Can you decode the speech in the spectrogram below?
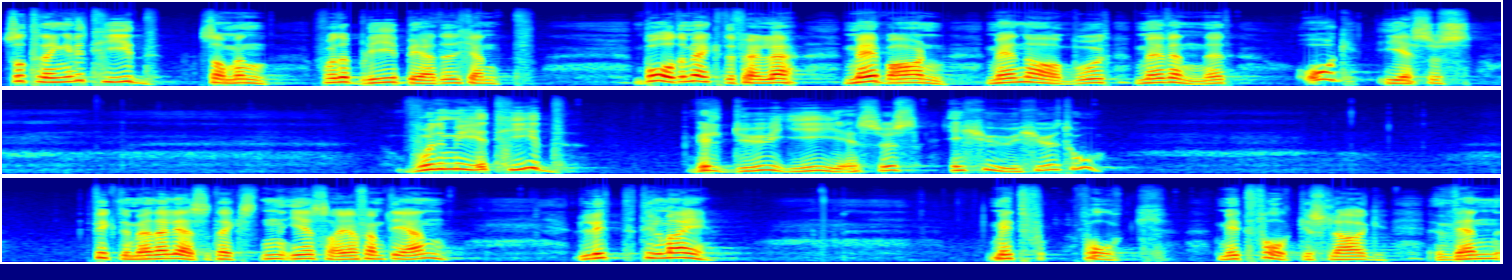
Så trenger vi tid sammen for å bli bedre kjent. Både med ektefelle, med barn, med naboer, med venner og Jesus. Hvor mye tid vil du gi Jesus i 2022? Fikk du med deg leseteksten i Isaiah 51? Lytt til meg, mitt folk, mitt folkeslag, vend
